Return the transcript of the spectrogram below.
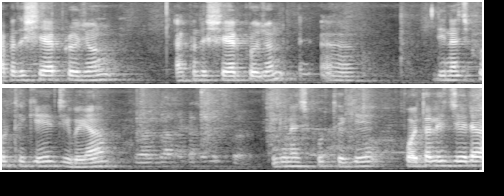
আপনাদের শেয়ার প্রয়োজন, আপনাদের শেয়ার প্রয়োজন দিনাজপুর থেকে, জি ভাইয়া। দিনাজপুর থেকে পঁয়তাল্লিশ যেটা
